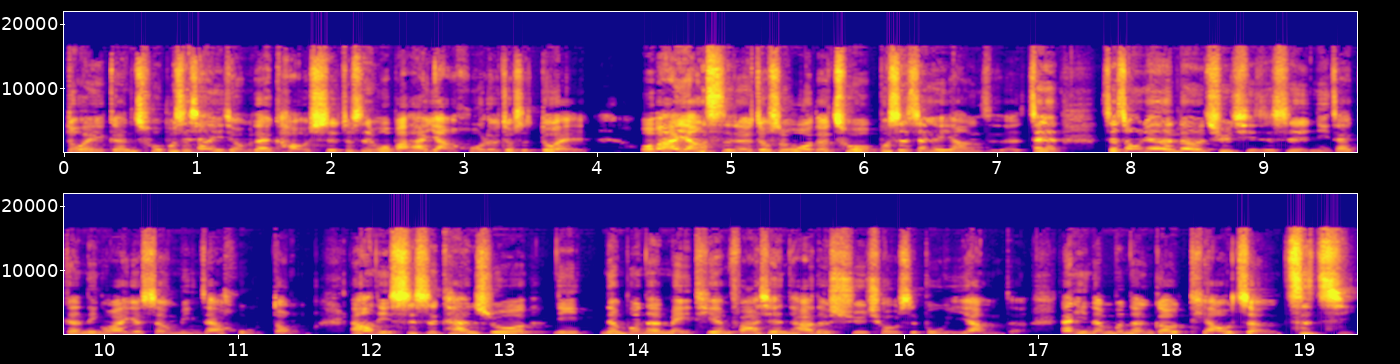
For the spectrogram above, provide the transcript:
对跟错，不是像以前我们在考试，就是我把它养活了就是对，我把它养死了就是我的错，不是这个样子的。这个这中间的乐趣，其实是你在跟另外一个生命在互动，然后你试试看，说你能不能每天发现它的需求是不一样的，那你能不能够调整自己？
